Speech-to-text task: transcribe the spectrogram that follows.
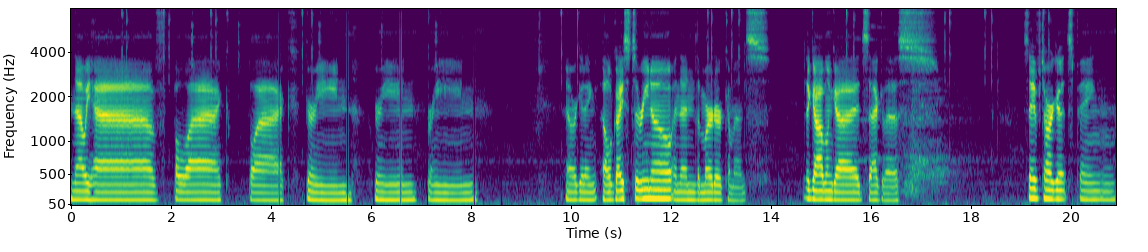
Now we have black, black, green, green, green, now we're getting El Geisterino, and then the murder commence. The Goblin Guide, sack this. Save targets, ping.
